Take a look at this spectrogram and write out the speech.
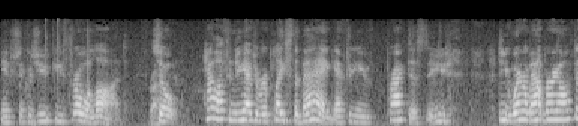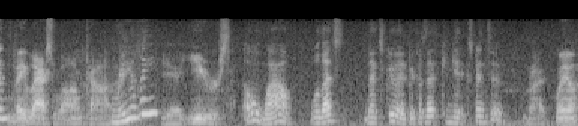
interesting because you, you throw a lot. Right. So how often do you have to replace the bag after you've practiced? Do you do you wear them out very often? They last a long time. Really? Yeah, years. Oh wow. Well that's that's good because that can get expensive. Right. Well,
